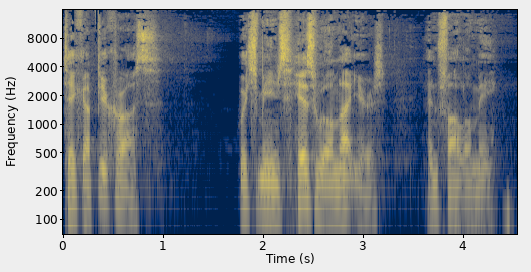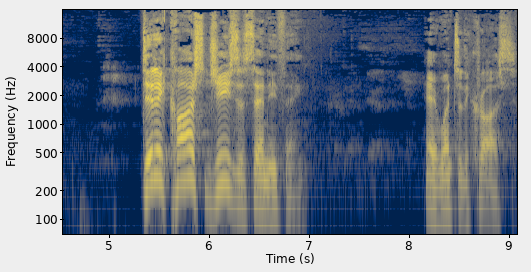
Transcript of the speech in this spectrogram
take up your cross, which means his will, not yours, and follow me. Did it cost Jesus anything? Hey, went to the cross.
